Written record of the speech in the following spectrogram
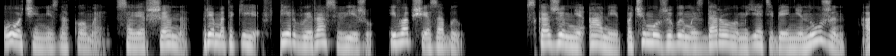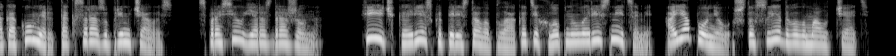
Очень незнакомая, совершенно, прямо-таки в первый раз вижу и вообще забыл. «Скажи мне, Ами, почему живым и здоровым я тебе не нужен, а как умер, так сразу примчалась?» — спросил я раздраженно. Феечка резко перестала плакать и хлопнула ресницами, а я понял, что следовало молчать.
